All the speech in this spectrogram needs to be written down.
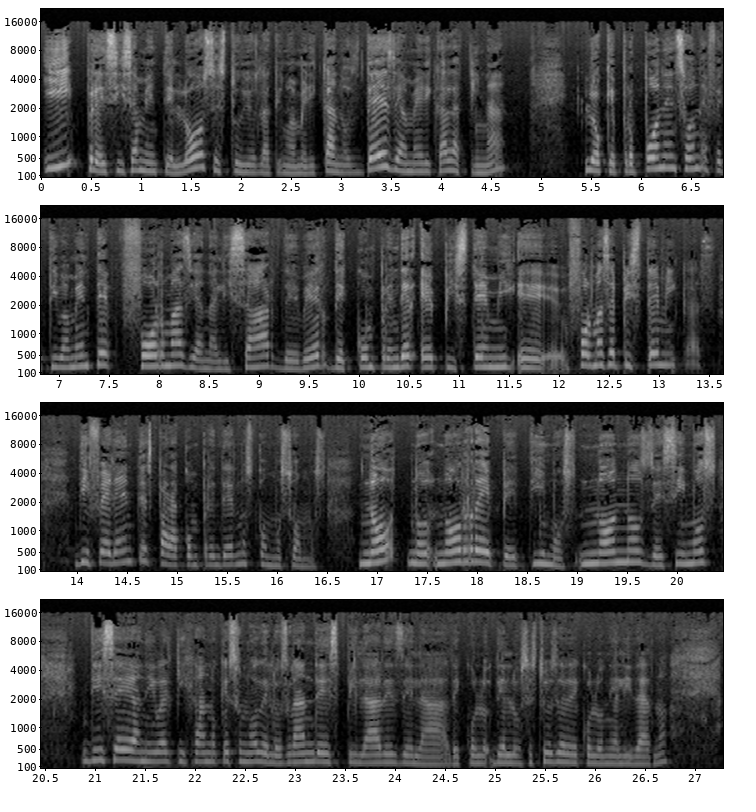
Y precisamente los estudios latinoamericanos desde América Latina lo que proponen son efectivamente formas de analizar, de ver, de comprender eh, formas epistémicas diferentes para comprendernos como somos. No, no, no repetimos, no nos decimos, dice Aníbal Quijano, que es uno de los grandes pilares de, la, de, de los estudios de decolonialidad, ¿no?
